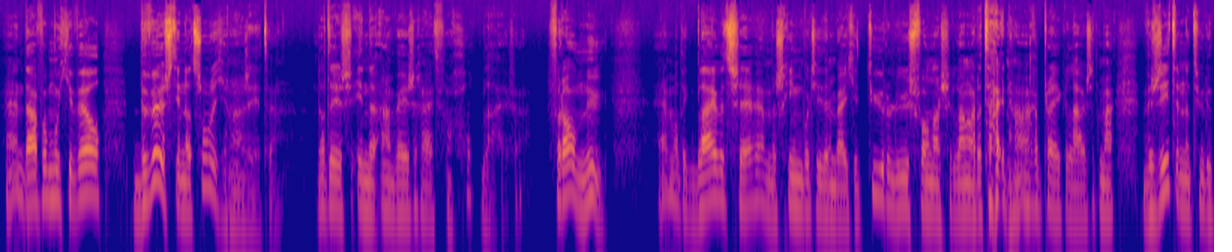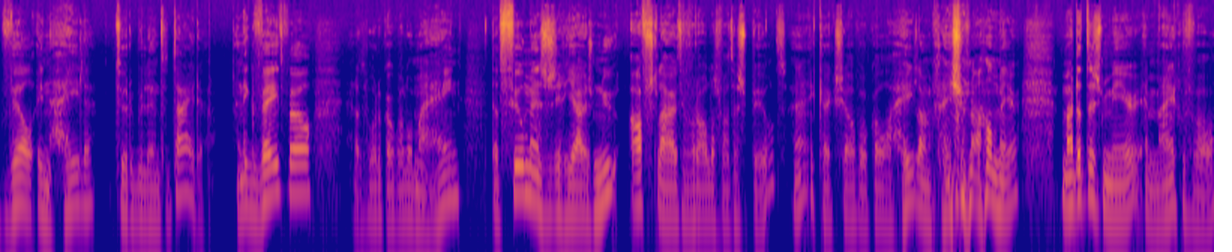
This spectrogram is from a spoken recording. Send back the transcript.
En daarvoor moet je wel bewust in dat zonnetje gaan zitten. Dat is in de aanwezigheid van God blijven. Vooral nu. Want ik blijf het zeggen, misschien word je er een beetje tureluurs van als je langere tijd naar aangepreken luistert. Maar we zitten natuurlijk wel in hele turbulente tijden. En ik weet wel, en dat hoor ik ook wel om mij heen, dat veel mensen zich juist nu afsluiten voor alles wat er speelt. Ik kijk zelf ook al heel lang geen journaal meer. Maar dat is meer, in mijn geval,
